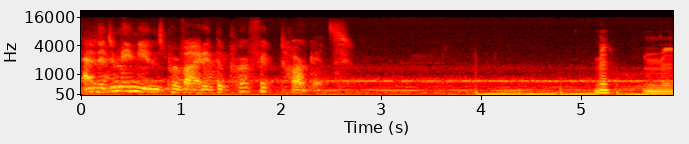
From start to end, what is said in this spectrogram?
And the Dominions provided the perfect targets. Meh. Meh.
